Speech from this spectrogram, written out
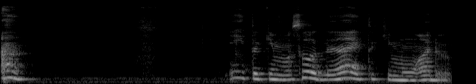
いい時もそうでない時もある。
